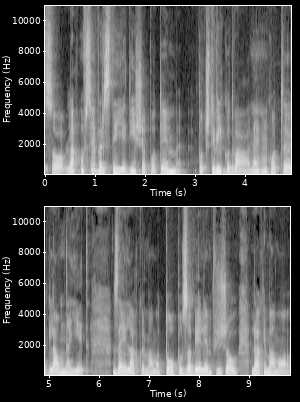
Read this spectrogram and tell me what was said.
So lahko vse vrste jedi še potem pod številko dva, ne, uh mhm. -huh. kot eh, glavna jed. Zdaj lahko imamo topo za beljem fižol, lahko imamo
